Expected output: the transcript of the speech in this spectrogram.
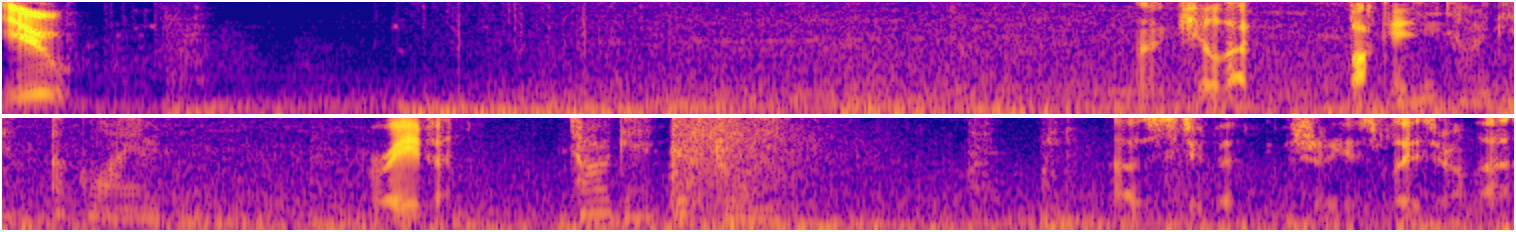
You! And kill that fucking... New target acquired. Raven. Target destroyed. That was stupid. I should have used laser on that.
